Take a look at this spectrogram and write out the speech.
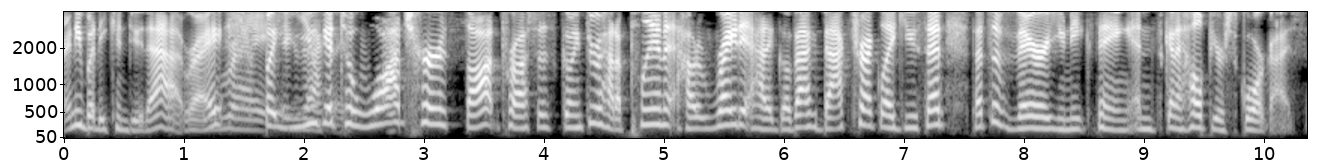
Anybody can do that, right? Right, But you get to watch her thought process going through how to plan it, how to write it, how to go back, backtrack, like you said. That's a very unique thing and it's going to help your score, guys.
